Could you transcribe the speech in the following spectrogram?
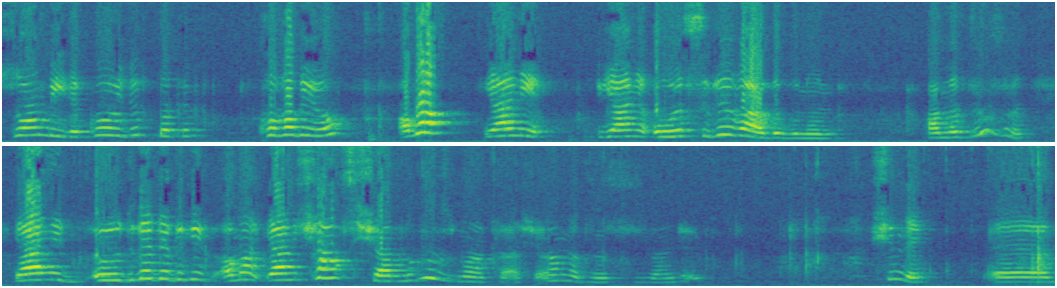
Zombiyi de koyduk. Bakın kovalıyor. Ama yani yani olasılığı vardı bunun. Anladınız mı? Yani öldürebilir ama yani şans işi anladınız mı arkadaşlar? Anladınız siz bence. Şimdi eee,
